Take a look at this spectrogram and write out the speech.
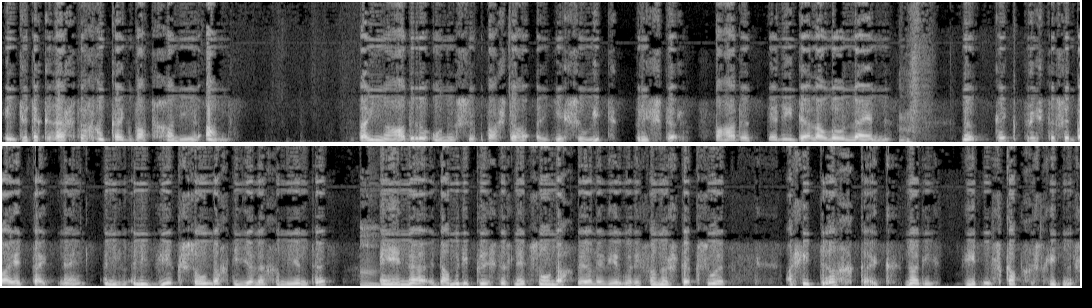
En toe ek regtig gaan kyk wat gaan hier aan. By nadere ondersoek was daar 'n Jesuit priester, Vader Teddy Delalolen. Kyk priesters het baie tyd, né? In die, in die week Sondag die hele gemeente mm. en uh, dan moet die priesters net Sondag by hulle weer oor die vingerstuk. So as jy terugkyk na die wetenskapgeskiedenis,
